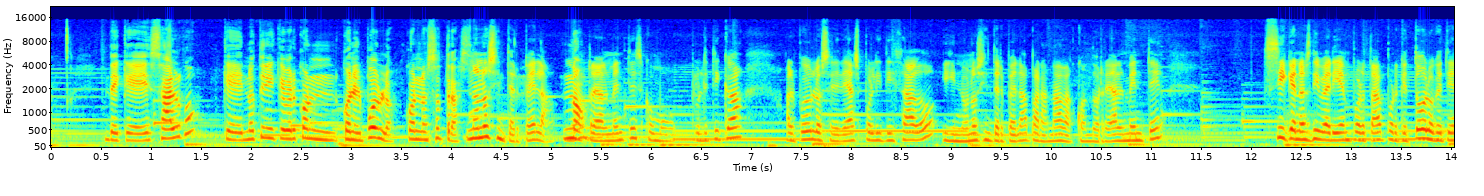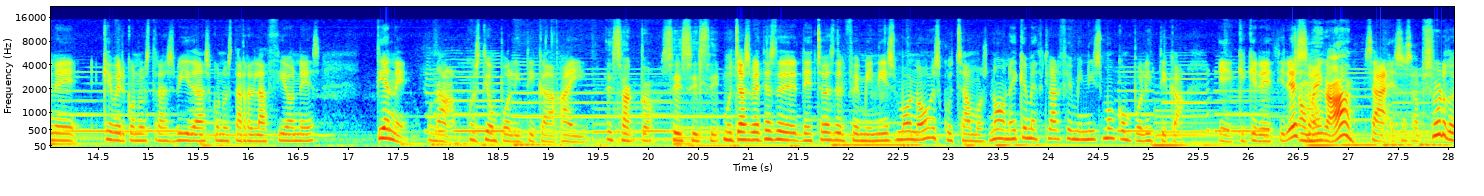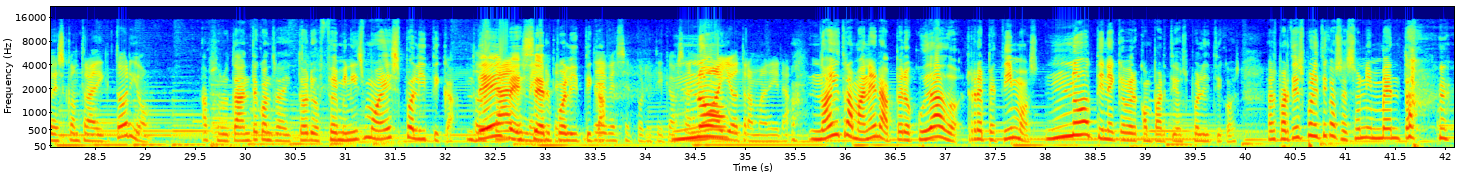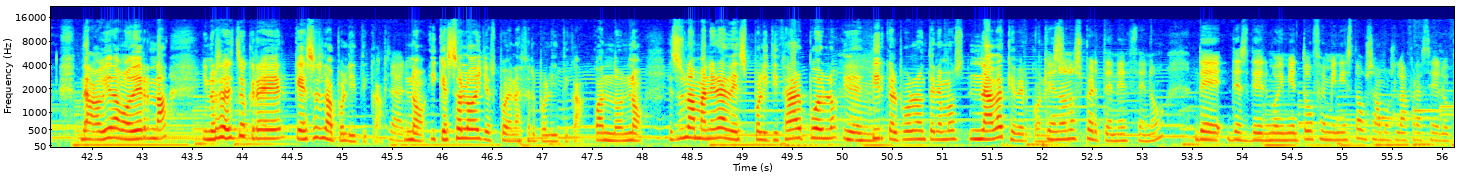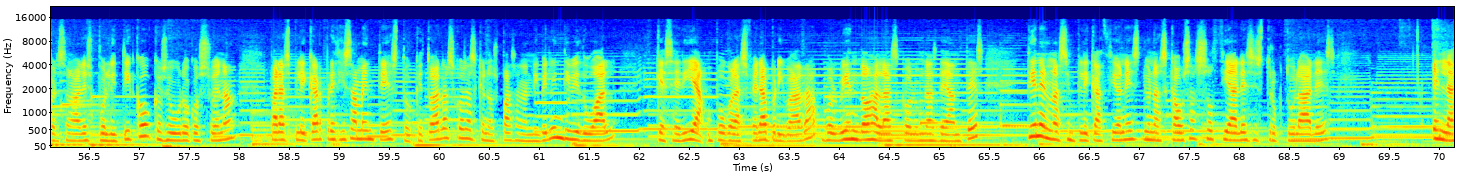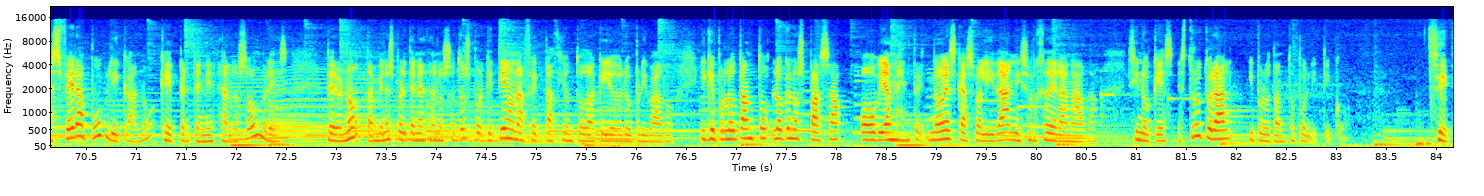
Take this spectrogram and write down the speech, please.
de que es algo que no tiene que ver con, con el pueblo, con nosotras. No nos interpela. No. Realmente es como política. Al pueblo se le ha politizado y no nos interpela para nada. Cuando realmente sí que nos debería importar porque todo lo que tiene que ver con nuestras vidas, con nuestras relaciones, tiene una cuestión política ahí. Exacto, sí, sí, sí. Muchas veces, de, de hecho, desde el feminismo, ¿no? Escuchamos, no, no hay que mezclar feminismo con política. Eh, ¿Qué quiere decir eso? Oh God. O sea, eso es absurdo, es contradictorio. Absolutamente contradictorio. Feminismo es política. Debe ser política. Debe ser política. O sea, no, No. hay otra manera. No hay otra manera, pero cuidado, repetimos, no tiene que ver con partidos políticos. Los partidos políticos es un invento de la vida moderna y nos ha hecho creer que eso es la política. Claro. No, y que solo ellos pueden hacer política, cuando no. Es una manera de despolitizar al pueblo y decir que el pueblo no tenemos nada que ver con Mm. que eso. no nos pertenece, ¿no? De, desde el movimiento feminista usamos la frase de lo personal es político, que seguro que os suena, para explicar precisamente esto, que todas las cosas que nos pasan a nivel individual, que sería un poco la esfera privada, volviendo a las columnas de antes, tienen unas implicaciones y unas causas sociales, estructurales en la esfera pública, ¿no? Que pertenece a los hombres. Pero no, también nos pertenece a nosotros porque tiene una afectación todo aquello de lo privado. Y que por lo tanto lo que nos pasa, obviamente, no es casualidad ni surge de la nada, sino que es estructural y por lo tanto político. Sí,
